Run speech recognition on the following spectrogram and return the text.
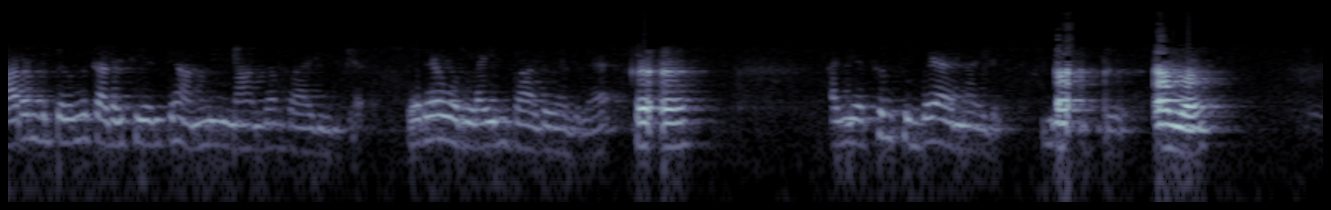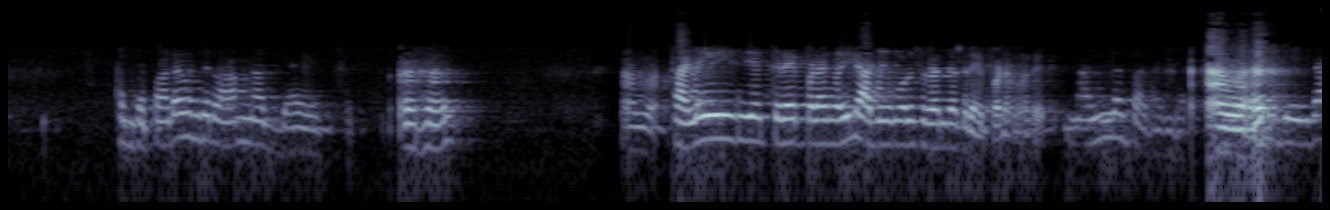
ஆரம்பத்துல இருந்து கடைசி வரைக்கும் ஹம்மிங் நான் தான் பாடியிருக்கேன். ஒரே ஒரு லைன் பாடுவேன் அதுல. அது எஸ் எம் சுப்பையா நாயுடு அந்த படம் வந்து ராம்நாத் ஆஹா. ஆமா. பழைய திரைப்படங்களில் அது ஒரு சிறந்த திரைப்படம் அது. நல்ல படங்க. ஆமா. இதை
